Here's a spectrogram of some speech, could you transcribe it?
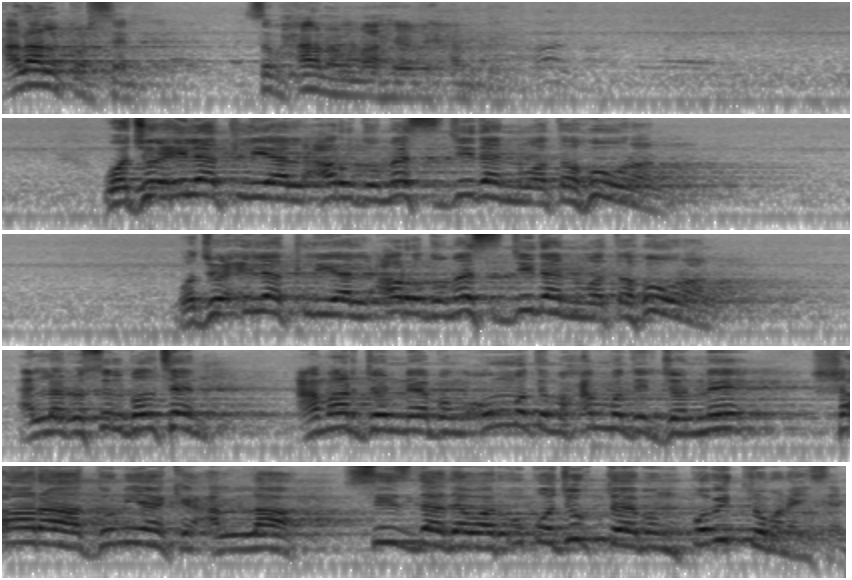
হালাল করছেন সুবহান আল্লাহ হামদি وجعلت لي الأرض مسجدا وطهورا وجعلت لي الأرض مسجدا وطهورا আল্লাহ রসুল বলছেন আমার জন্য এবং উম্মতে মোহাম্মদের জন্য সারা দুনিয়াকে আল্লাহ সিজদা দেওয়ার উপযুক্ত এবং পবিত্র বানাইছেন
